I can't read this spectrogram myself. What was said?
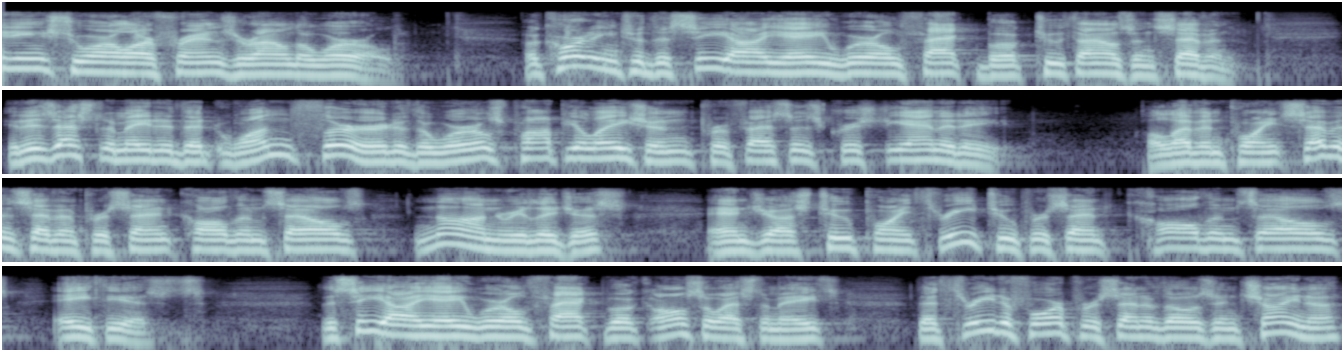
Greetings to all our friends around the world. According to the CIA World Factbook 2007, it is estimated that one third of the world's population professes Christianity. 11.77% call themselves non religious, and just 2.32% call themselves atheists. The CIA World Factbook also estimates that 3 to 4% of those in China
